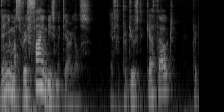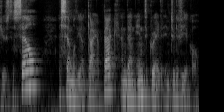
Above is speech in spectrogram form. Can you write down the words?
Then you must refine these materials. You have to produce the cathode, produce the cell, assemble the entire pack and then integrate it into the vehicle.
